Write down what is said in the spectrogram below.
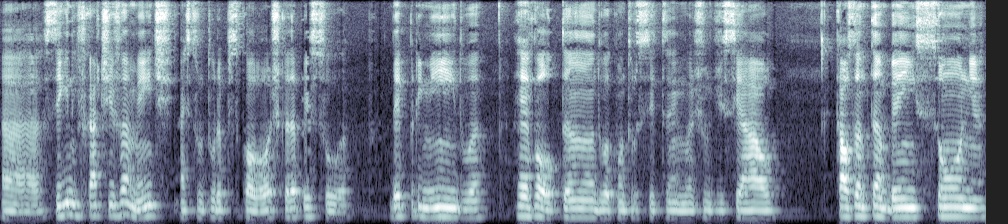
ah, significativamente a estrutura psicológica da pessoa, deprimindo-a, revoltando-a contra o sistema judicial, causando também insônia,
